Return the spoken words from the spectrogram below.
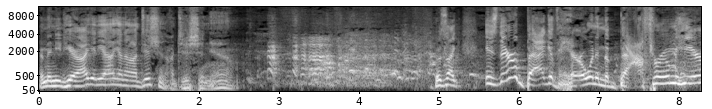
And then you'd hear, I get, yeah, I got an audition. Audition, yeah. It was like, is there a bag of heroin in the bathroom here?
